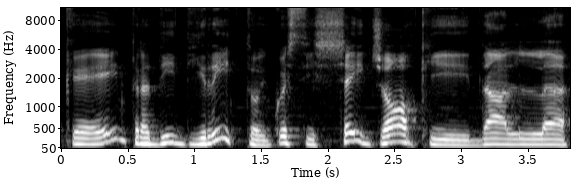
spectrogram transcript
che entra di diritto in questi sei giochi dal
